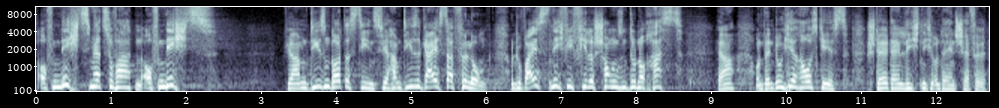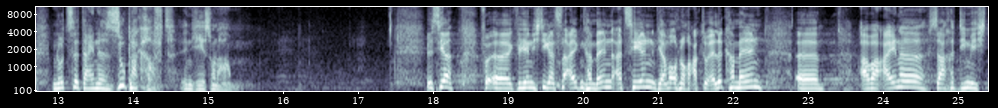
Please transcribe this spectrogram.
auf nichts mehr zu warten, auf nichts. Wir haben diesen Gottesdienst, wir haben diese Geisterfüllung und du weißt nicht, wie viele Chancen du noch hast. Ja, und wenn du hier rausgehst, stell dein Licht nicht unter den Scheffel, nutze deine Superkraft in Jesu Namen. Wisst ihr, äh, ich will hier nicht die ganzen alten Kamellen erzählen, wir haben auch noch aktuelle Kamellen, äh, aber eine Sache, die mich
